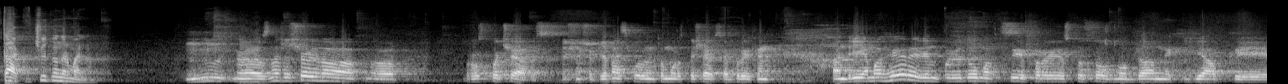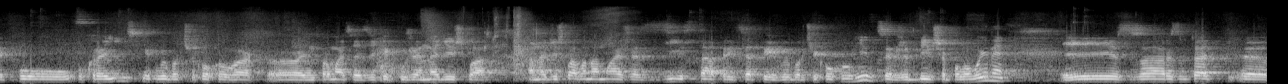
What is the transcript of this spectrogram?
Так, чутно нормально. Значить, щойно розпочався, точніше, 15 хвилин тому розпочався брифінг Андрія Магери. Він повідомив цифри стосовно даних явки по українських виборчих округах, е, інформація з яких вже надійшла. А надійшла вона майже зі 130 виборчих округів, це вже більше половини. І за результат, е,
